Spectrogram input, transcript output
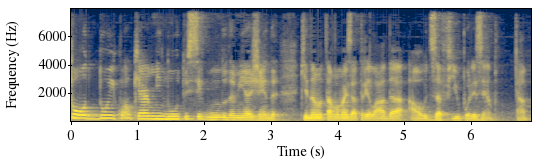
todo e qualquer minuto e segundo da minha agenda que não estava mais atrelada ao desafio, por exemplo, tá?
